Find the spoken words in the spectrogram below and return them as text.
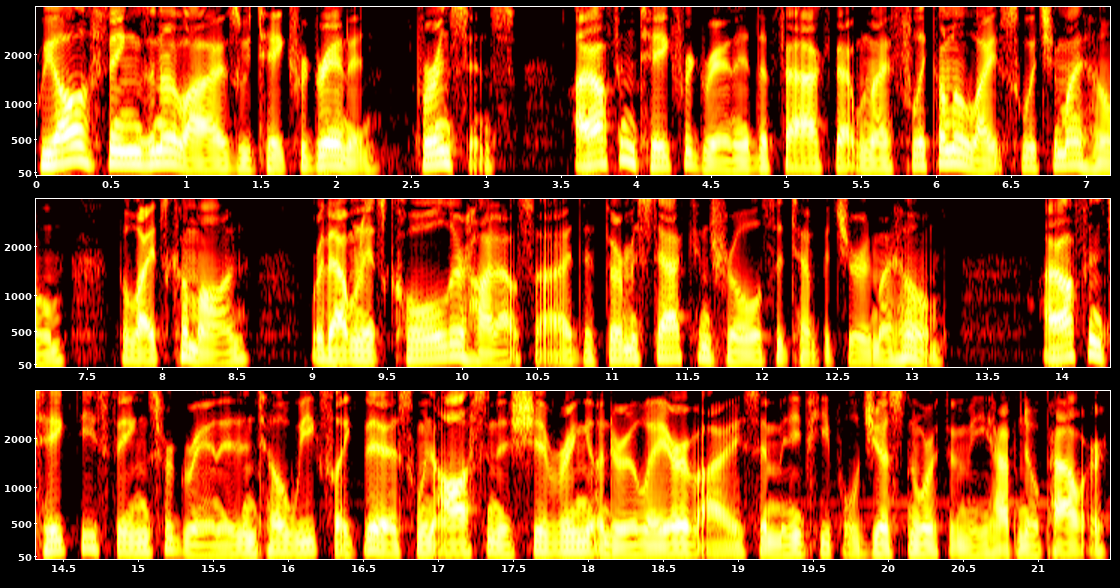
We all have things in our lives we take for granted. For instance, I often take for granted the fact that when I flick on a light switch in my home, the lights come on, or that when it's cold or hot outside, the thermostat controls the temperature in my home. I often take these things for granted until weeks like this when Austin is shivering under a layer of ice and many people just north of me have no power.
